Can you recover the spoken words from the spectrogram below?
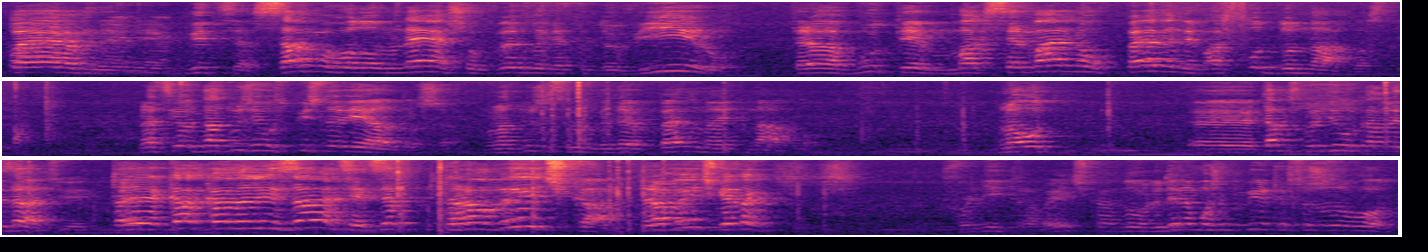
Впевнені. Дивіться, саме головне, щоб викликати довіру, треба бути максимально впевненим аж вплоть до наглості. У нас є одна дуже успішна ріелторша. Вона дуже себе веде впевнено, навіть нагло. Вона от е, там спроділу каналізацію. Та яка каналізація? Це травичка. Травичка, я так. Фолі, травичка. Ну, людина може повірити все що завгодно.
